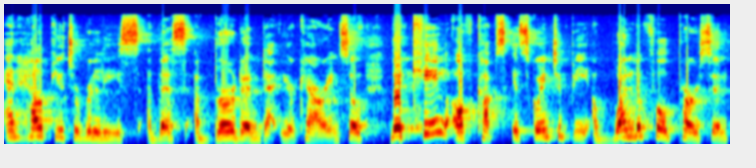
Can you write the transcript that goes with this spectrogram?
and help you to release this uh, burden that you're carrying. So, the King of Cups is going to be a wonderful person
